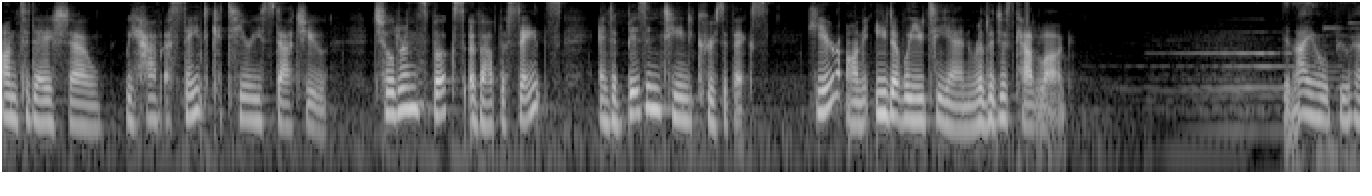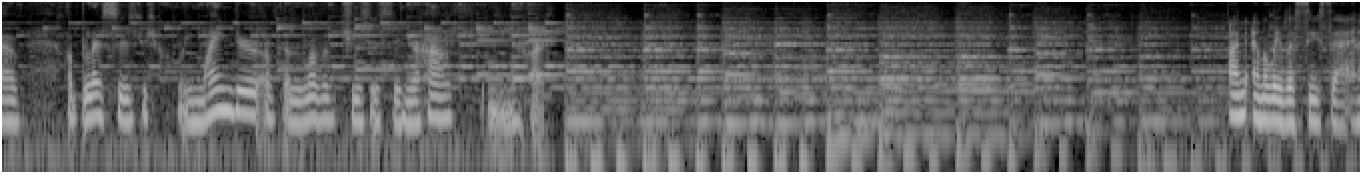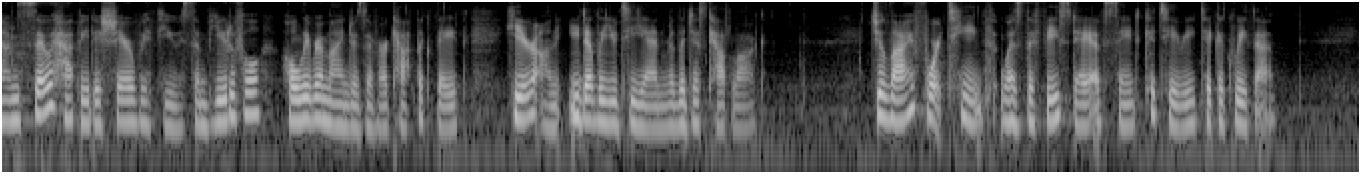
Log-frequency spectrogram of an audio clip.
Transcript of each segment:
On today's show, we have a Saint Kateri statue, children's books about the saints, and a Byzantine crucifix here on EWTN Religious Catalog. And I hope you have a blessed reminder of the love of Jesus in your house and in your heart. I'm Emily Lasusa, and I'm so happy to share with you some beautiful, holy reminders of our Catholic faith here on EWTN Religious Catalog. July 14th was the feast day of Saint Kateri Tekakwitha.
